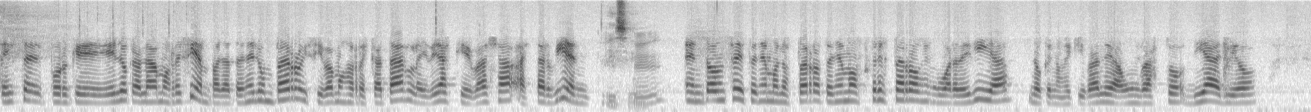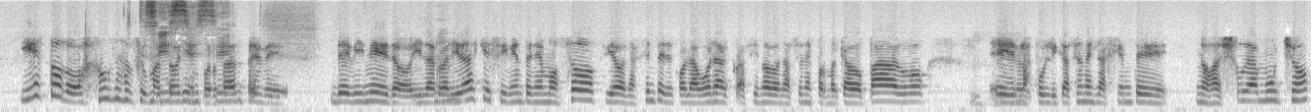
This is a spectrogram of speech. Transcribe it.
Este, porque es lo que hablábamos recién, para tener un perro y si vamos a rescatar, la idea es que vaya a estar bien. Y sí. ¿Mm? Entonces tenemos los perros, tenemos tres perros en guardería, lo que nos equivale a un gasto diario. Y es todo una sumatoria sí, sí. importante de, de dinero. Y la realidad es que si bien tenemos socios, la gente que colabora haciendo donaciones por Mercado Pago, eh, en las publicaciones la gente nos ayuda mucho,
